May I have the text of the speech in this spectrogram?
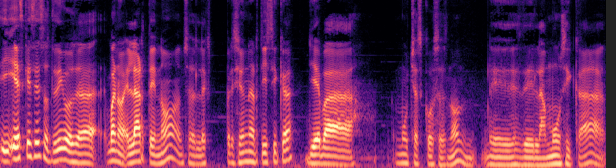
y es que es eso, te digo, o sea, bueno, el arte, ¿no? O sea, la expresión artística lleva muchas cosas, ¿no? Desde la música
